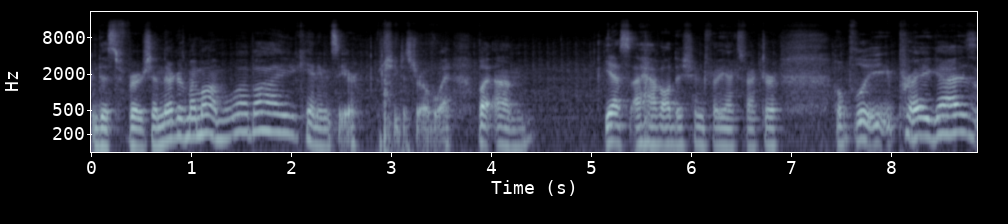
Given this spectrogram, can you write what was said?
this version. There goes my mom. Well, bye. You can't even see her. She just drove away. But um, yes, I have auditioned for the X Factor. Hopefully, pray, guys.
